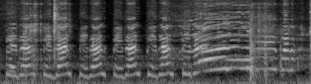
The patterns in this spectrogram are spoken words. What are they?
Pedal, pedal, pedal, pedal, pedal, pedal.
